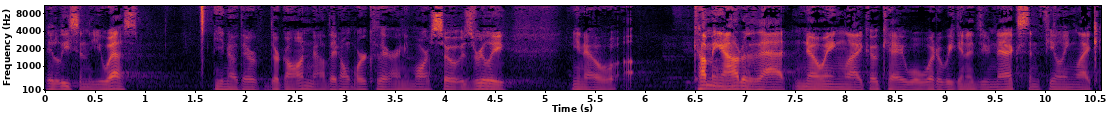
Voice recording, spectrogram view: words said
at least in the U.S you know they're they're gone now. They don't work there anymore. So it was really, you know, coming out of that, knowing like, okay, well, what are we going to do next, and feeling like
